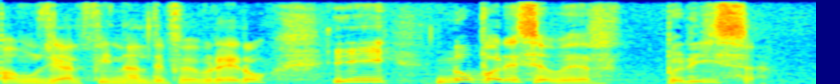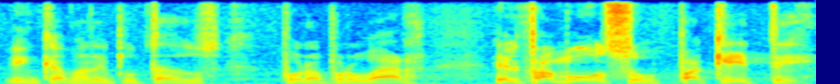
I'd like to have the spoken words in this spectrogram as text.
Vamos ya al final de febrero y no parece haber prisa en Cámara de Diputados por aprobar el famoso paquete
